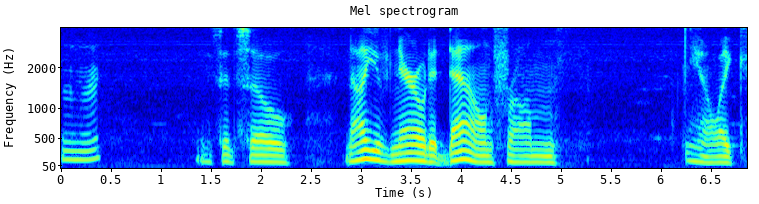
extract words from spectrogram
Mhm. He said, so now you've narrowed it down from, you know, like,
